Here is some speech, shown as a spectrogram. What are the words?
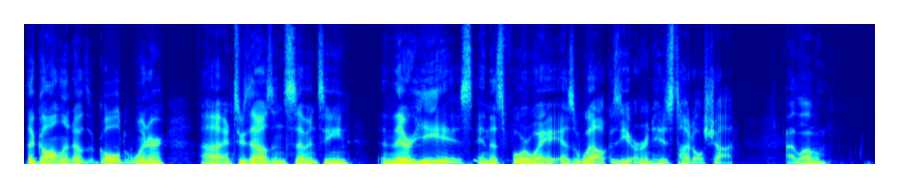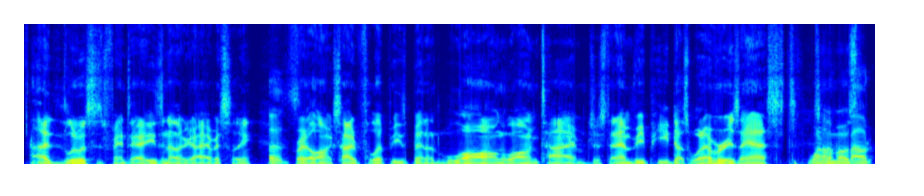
the Gauntlet of the Gold winner uh, in 2017, and there he is in this four way as well because he earned his title shot. I love him. Uh, Louis is fantastic. He's another guy, obviously, Uh, right alongside Flip. He's been a long, long time. Just an MVP. Does whatever is asked. One of the Talk most about-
